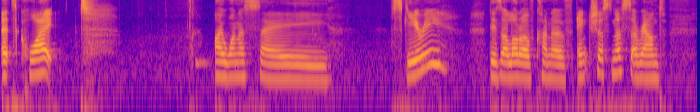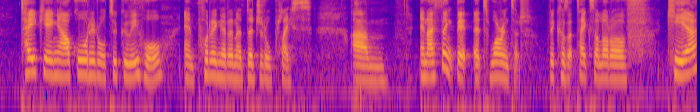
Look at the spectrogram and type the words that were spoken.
it's quite, I want to say, scary. There's a lot of kind of anxiousness around taking our kōrero tuku iho and putting it in a digital place. Um, and I think that it's warranted because it takes a lot of care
